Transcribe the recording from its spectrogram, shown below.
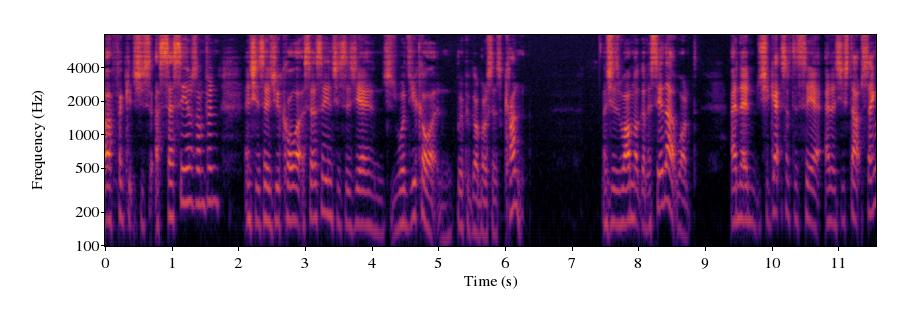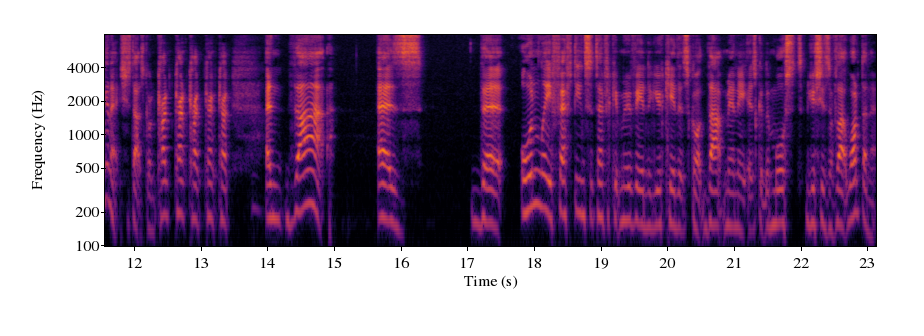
I think it's just a sissy or something. And she says you call it a sissy? And she says yeah. And she says what do you call it? And Whoopi Goldberg says cunt. And she says well I'm not going to say that word. And then she gets her to say it and then she starts singing it. She starts going cunt cunt cunt cunt cunt. And that is the only 15 certificate movie in the UK that's got that many it's got the most uses of that word in it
